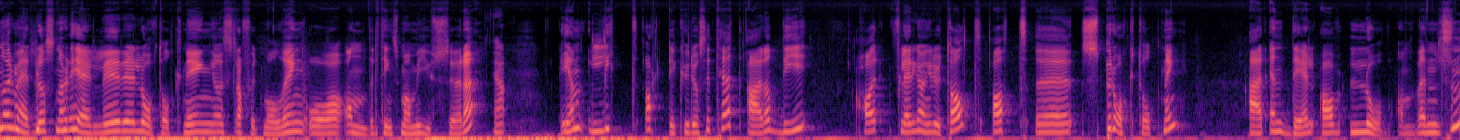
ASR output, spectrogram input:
normerer oss når det gjelder lovtolkning, og straffeutmåling og andre ting som har med juss å gjøre. Ja. En litt artig kuriositet er at de har flere ganger uttalt at uh, språktolkning er en del av lovanvendelsen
